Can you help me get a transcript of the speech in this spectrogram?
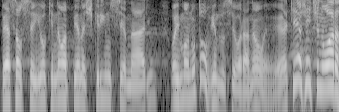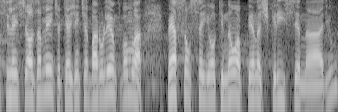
Peça ao Senhor que não apenas crie um cenário. Ô irmão, não estou ouvindo você orar, não. É, aqui a gente não ora silenciosamente, aqui a gente é barulhento. Vamos lá. Peça ao Senhor que não apenas crie cenário,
